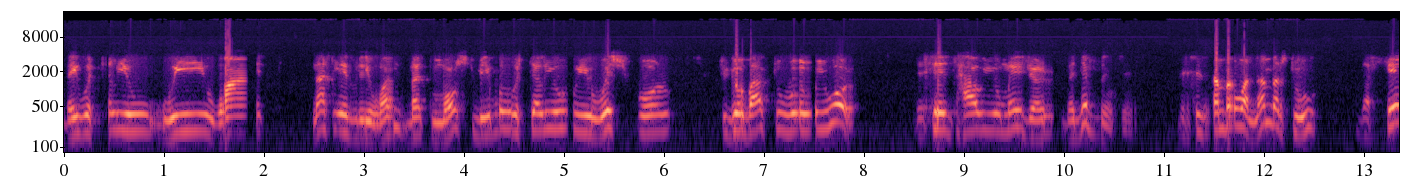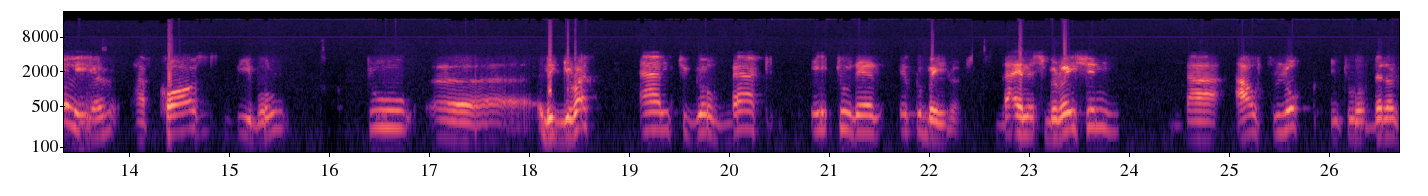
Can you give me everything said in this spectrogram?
they would tell you we want, not everyone, but most people would tell you we wish for to go back to where we were. This is how you measure the differences. This is number one. Number two, the failure have caused people to uh, regret and to go back into their incubators the inspiration the outlook into a better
